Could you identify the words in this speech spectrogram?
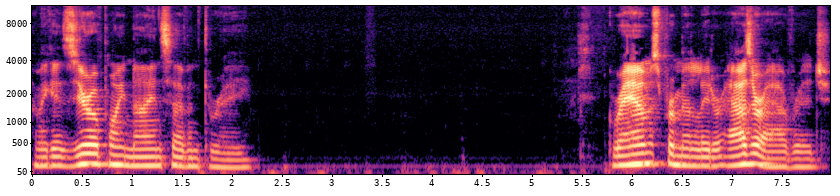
and we get 0.973. grams per milliliter as our average.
